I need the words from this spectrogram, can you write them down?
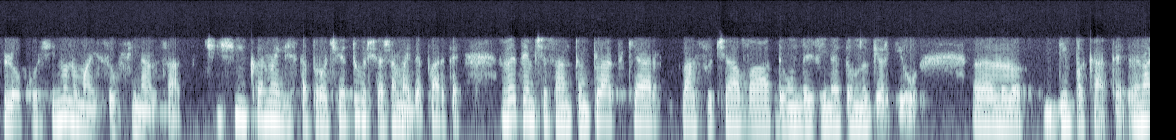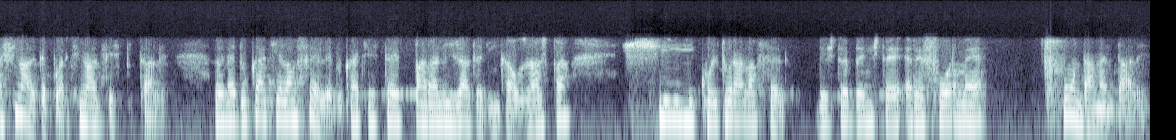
locuri și nu numai subfinanțat, ci și că nu există proceduri și așa mai departe. Vedem ce s-a întâmplat chiar la Suceava, de unde vine domnul Gheorghiu, uh, din păcate, în, și în alte părți, în alte spitale. În educație la fel, educația este paralizată din cauza asta și cultura la fel. Deci trebuie niște reforme fundamentale.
